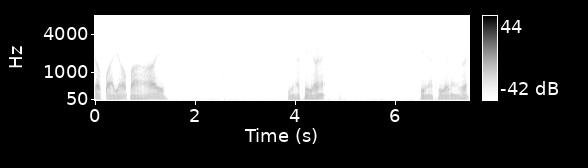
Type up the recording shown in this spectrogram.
เยอะไปเยอะไป กี่นาทีแล้วเนี่ย กี่นาทีแล้วเนี่ยเพื่อน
